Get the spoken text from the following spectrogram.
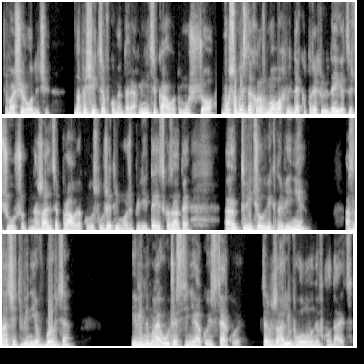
чи ваші родичі, напишіть це в коментарях. Мені цікаво, тому що в особистих розмовах від декотрих людей я це чув, що, на жаль, це правда, коли служитель може підійти і сказати: «Е, твій чоловік на війні, а значить, він є вбивця, і він не має участі ніякої з церквою. Це взагалі в голову не вкладається.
